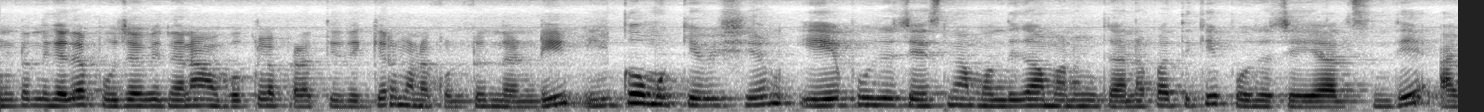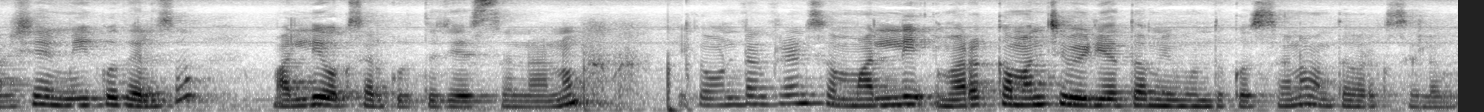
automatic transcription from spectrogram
ఉంటుంది కదా పూజ విధానం ఆ బుక్లో ప్రతి దగ్గర మనకు ఉంటుందండి. ఇంకో ముఖ్య విషయం ఏ పూజ చేసినా ముందుగా మనం గణపతికి పూజ చేయాల్సిందే. ఆ విషయం మీకు తెలుసు. మళ్ళీ ఒకసారి గుర్తు చేస్తున్నాను. ఇక ఉంటాను ఫ్రెండ్స్ మళ్ళీ మరొక మంచి వీడియోతో మీ ముందుకు వస్తాను అంతవరకు సెలవు.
